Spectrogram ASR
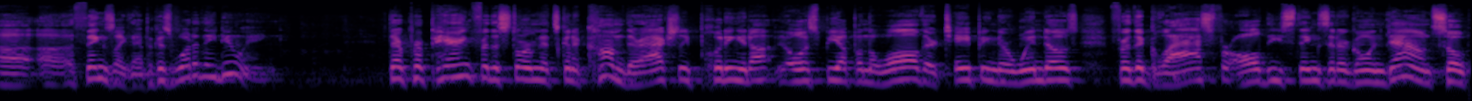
uh, uh, things like that? Because what are they doing? They're preparing for the storm that's going to come. They're actually putting it up, OSB up on the wall. They're taping their windows for the glass for all these things that are going down. So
